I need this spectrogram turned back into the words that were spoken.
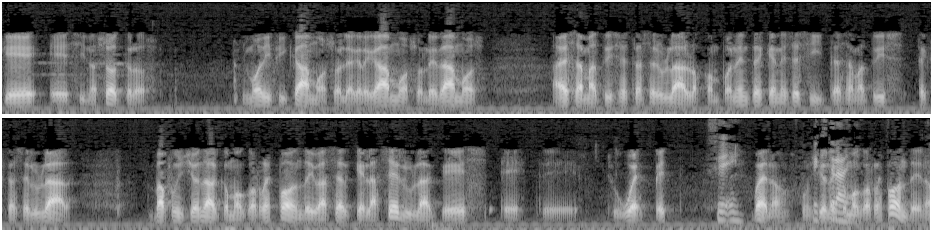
que eh, si nosotros modificamos o le agregamos o le damos a esa matriz extracelular los componentes que necesita esa matriz extracelular, va a funcionar como corresponde y va a hacer que la célula que es este, su huésped, bueno, funcione como corresponde, ¿no?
